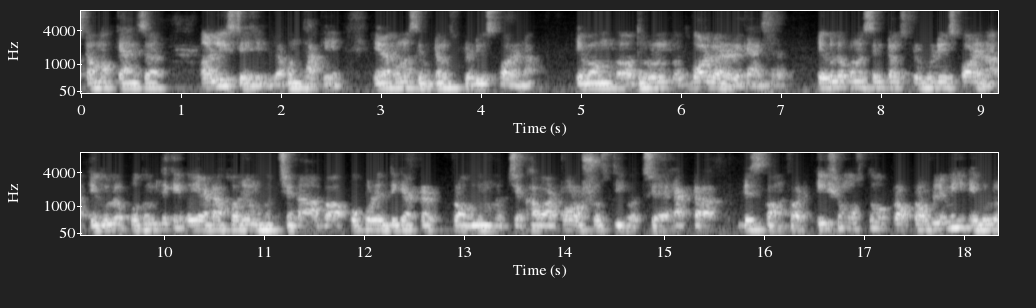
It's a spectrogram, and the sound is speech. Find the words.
স্টমাক ক্যান্সার আর্লি স্টেজে যখন থাকে, এরা কোনো সিমটমস প্রডিউস করে না। এবং ধরুন গল ব্লাডারের ক্যান্সার এগুলো কোনো সিমটমস প্রডিউস করে না। এগুলো প্রথম থেকে ওই একটা হজম হচ্ছে না বা ওপরের দিকে একটা প্রবলেম হচ্ছে, খাওয়ার পর অস্বস্তি হচ্ছে, একটা ডিসকমফর্ট এই সমস্ত প্রবলেমই এগুলো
